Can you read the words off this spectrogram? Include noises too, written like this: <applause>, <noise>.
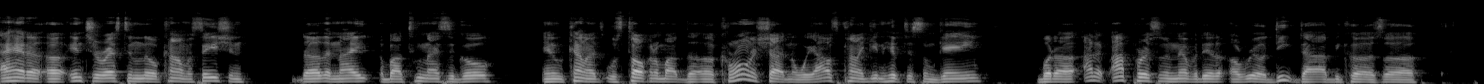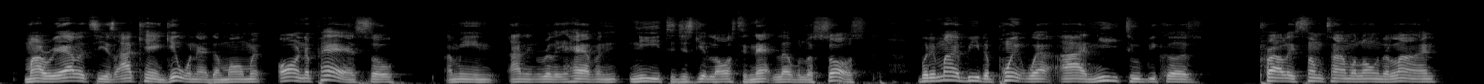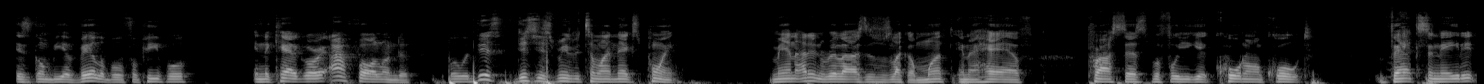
I had a, a interesting little conversation the other night, about two nights ago, and we kind of was talking about the uh, Corona shot in a way. I was kind of getting hip to some game, but uh, I I personally never did a, a real deep dive because uh, my reality is I can't get one at the moment or in the past. So I mean, I didn't really have a need to just get lost in that level of sauce. But it might be the point where I need to because probably sometime along the line is going to be available for people in the category I fall under. But with this, this just brings me to my next point. Man, I didn't realize this was like a month and a half process before you get quote unquote vaccinated.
